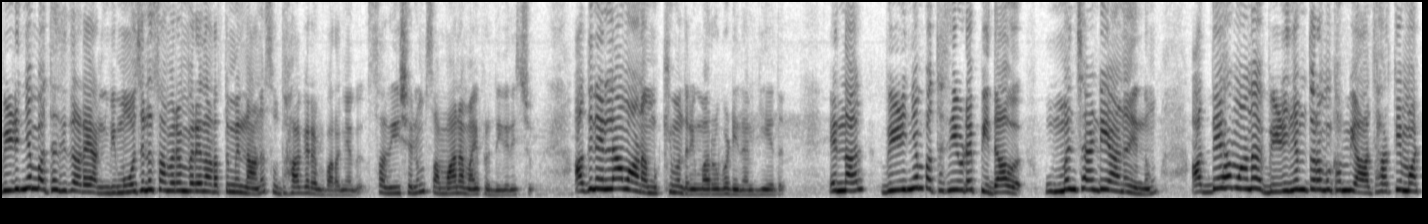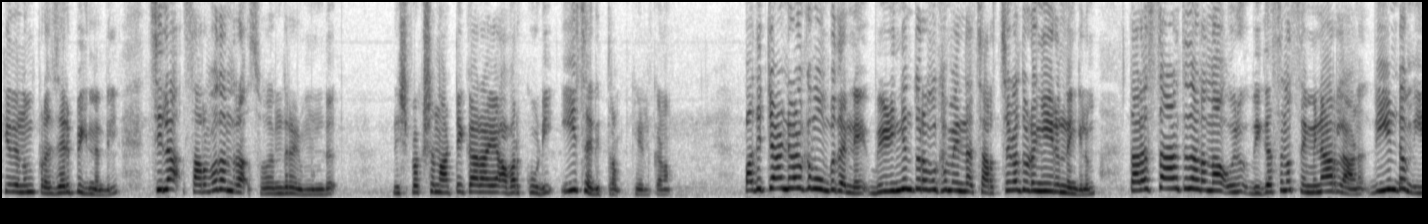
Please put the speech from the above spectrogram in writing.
വിഴിഞ്ഞം പദ്ധതി തടയാൻ വിമോചന സമരം വരെ നടത്തുമെന്നാണ് സുധാകരൻ പറഞ്ഞത്. സതീശനും സമാനമായി പ്രതികരിച്ചു. അതിനെല്ലാമാണ് മുഖ്യമന്ത്രി മറുപടി നൽകിയത്. എന്നാൽ വിഴിഞ്ഞം പദ്ധതിയുടെ പിതാവ് ഉമ്മൻചാണ്ടിയാണ് എന്നും അദ്ദേഹമാണ് വിഴിഞ്ഞം തുറമുഖം യാഥാർത്ഥ്യമാക്കിയതെന്നും പ്രചരിപ്പിക്കുന്നതിൽ ചില സർവതന്ത്ര സ്വതന്ത്രരുമുണ്ട്. നിഷ്പക്ഷ നാട്ടിക്കാരായ അവർ കൂടി ഈ ചരിത്രം കേൾക്കണം. പതിറ്റാണ്ടുകൾക്ക് മുമ്പ് തന്നെ വിഴിഞ്ഞം തുറമുഖം എന്ന ചർച്ചകൾ തുടങ്ങിയിരുന്നെങ്കിലും തലസ്ഥാനത്ത് നടന്ന ഒരു വികസന സെമിനാറിലാണ് വീണ്ടും ഈ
